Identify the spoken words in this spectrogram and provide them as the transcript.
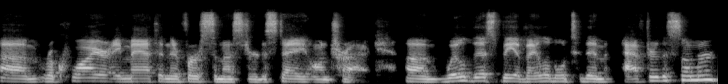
um, require a math in their first semester to stay on track. Um, will this be available to them after the summer,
